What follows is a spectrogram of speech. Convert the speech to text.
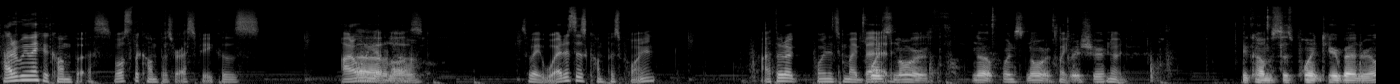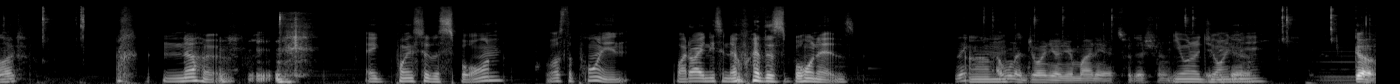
How do we make a compass? What's the compass recipe? Because I don't Uh, want to get don't know. So wait, where does this compass point? I thought it pointed to my bed. Points north. No, it points north. Wait, pretty sure. no. Do compasses point to your bed in real life? No. It points to the spawn? What's the point? Why do I need to know where the spawn is? I think I Um, want to join you on your mining expedition. You want to join go. me? Go.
